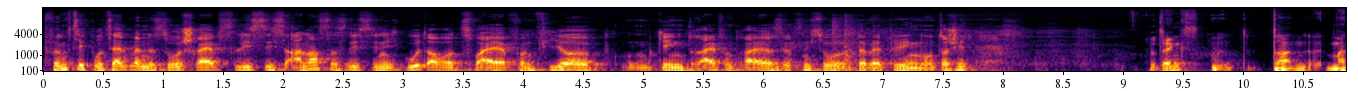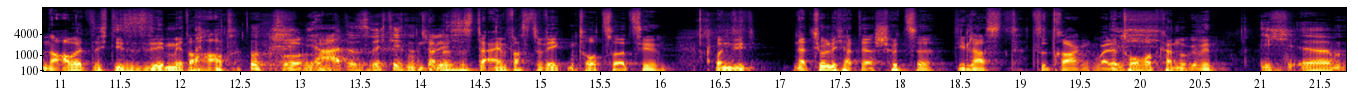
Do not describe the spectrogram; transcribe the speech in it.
50 Prozent, wenn du es so schreibst, liest sich anders, das liest sich nicht gut, aber zwei von vier gegen drei von drei ist jetzt nicht so der weltbewegende Unterschied. Du denkst dran, man arbeitet sich diese 7 Meter hart. So, Ja, das ist richtig, und dann natürlich. ist es der einfachste Weg, ein Tor zu erzielen. Und die, natürlich hat der Schütze die Last zu tragen, weil der Ich- Torwart kann nur gewinnen. Ich ähm,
